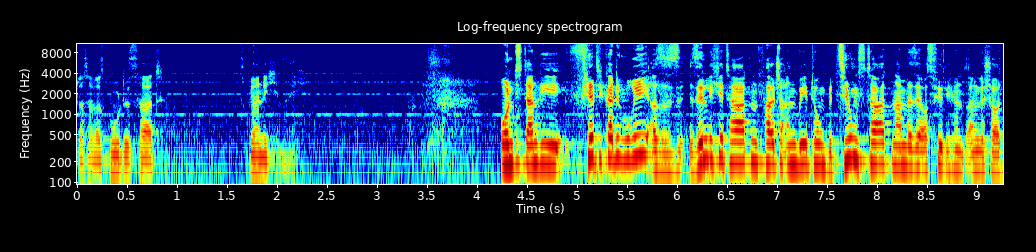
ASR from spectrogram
dass er was Gutes hat. Das gönne ich ihm nicht. Und dann die vierte Kategorie, also sinnliche Taten, falsche Anbetung, Beziehungstaten haben wir sehr ausführlich uns angeschaut.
